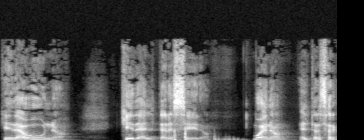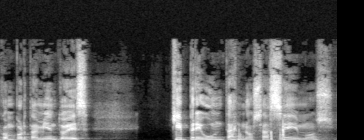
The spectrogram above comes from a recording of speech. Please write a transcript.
queda uno, queda el tercero. Bueno, el tercer comportamiento es qué preguntas nos hacemos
